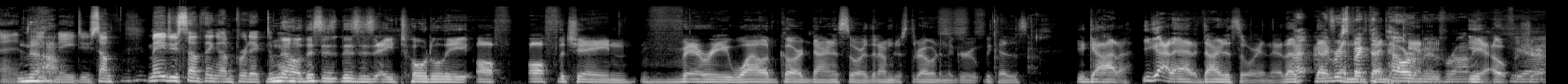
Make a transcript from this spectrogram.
and No. it may do some may do something unpredictable. no, this is this is a totally off off the chain, very wild card dinosaur that I'm just throwing in the group because you gotta you gotta add a dinosaur in there. That, I, I respect that power canon. move, Ronnie. Yeah, oh for Yeah. sure.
